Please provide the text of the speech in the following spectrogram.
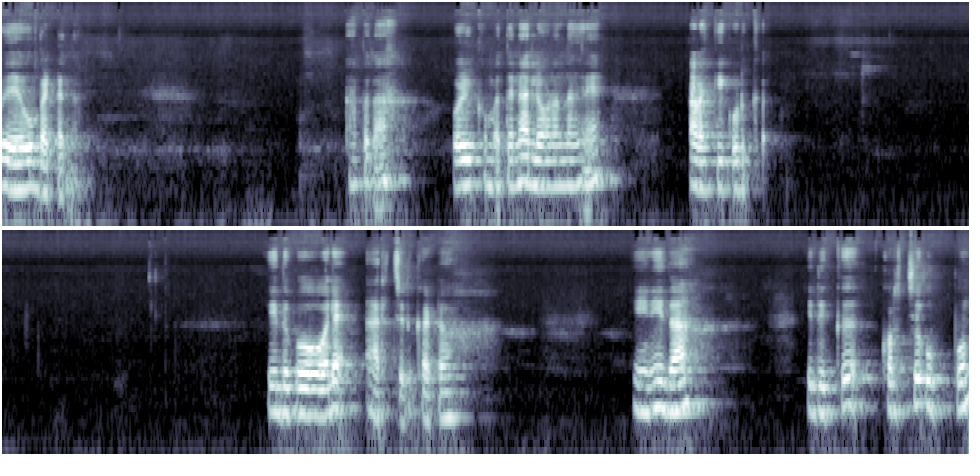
വേവും പെട്ടെന്ന്. അപ്പോൾ ദാ ഒഴിക്കുമ്പോൾ തന്നെ നല്ലോണം ഒന്നിങ്ങനെ ഇളക്കി കൊടുക്കുക. ഇതുപോലെ അരച്ചെടുക്കുക കേട്ടോ. ഇനി ഇതാ ഇതിക്ക് കുറച്ച് ഉപ്പും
